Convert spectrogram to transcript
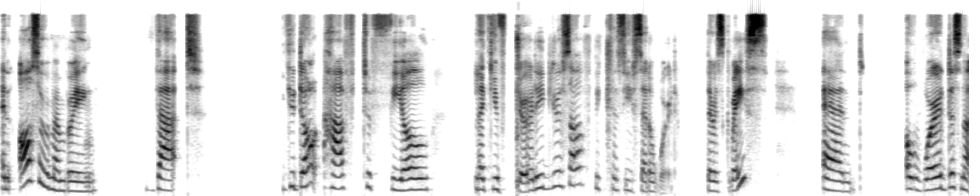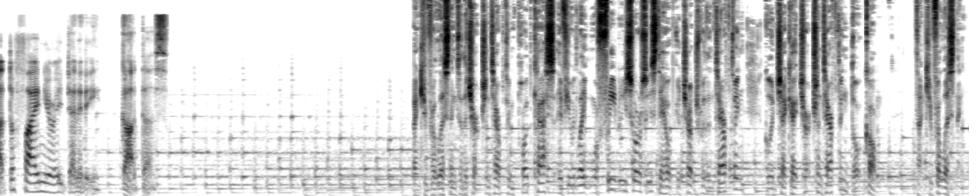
And also remembering that you don't have to feel like you've dirtied yourself because you said a word. There is grace, and a word does not define your identity, God does. Thank you for listening to the Church Interpreting Podcast. If you would like more free resources to help your church with interpreting, go and check out churchinterpreting.com. Thank you for listening.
